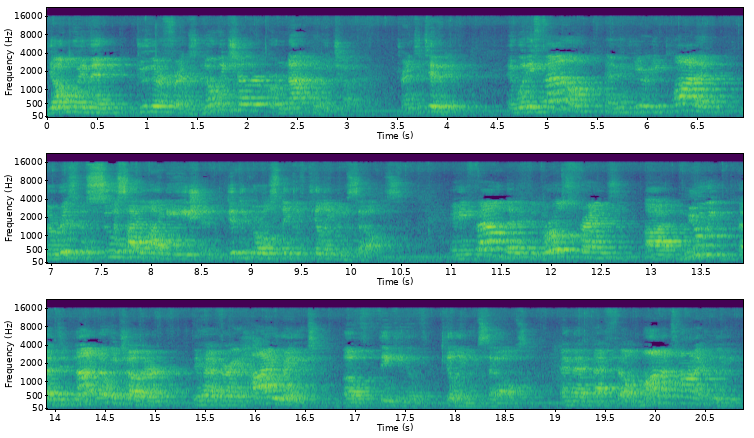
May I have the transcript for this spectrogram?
Young women, do their friends know each other or not know each other? Transitivity. And what he found, and here he plotted the risk of suicidal ideation. Did the girls think of killing themselves? And he found that if the girls' friends uh, knew, uh, did not know each other, they had a very high rate of thinking of killing themselves, and that that fell monotonically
